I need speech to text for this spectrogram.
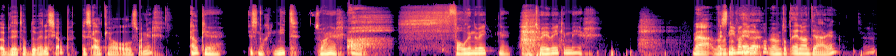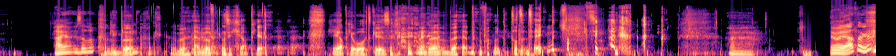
update op de weddenschap. Is Elke al zwanger? Elke is nog niet zwanger. Volgende week, nee, twee weken meer. maar ja, we, is hebben tot van einde, we hebben tot einde van het jaar, hè? Ah ja, is dat zo? Kijk, We, we hebben, dat is een grapje. Grapje woordkeuze. We, we hebben van tot het einde. Ja, maar ja toch, hè?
